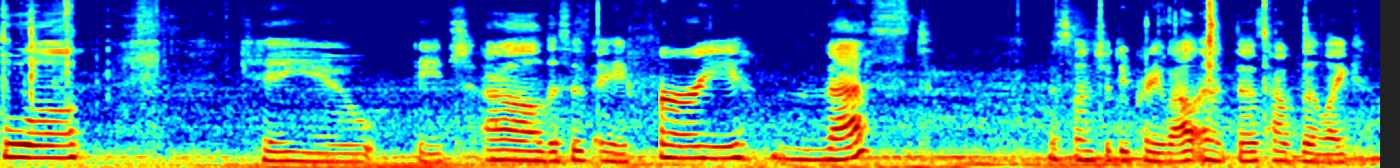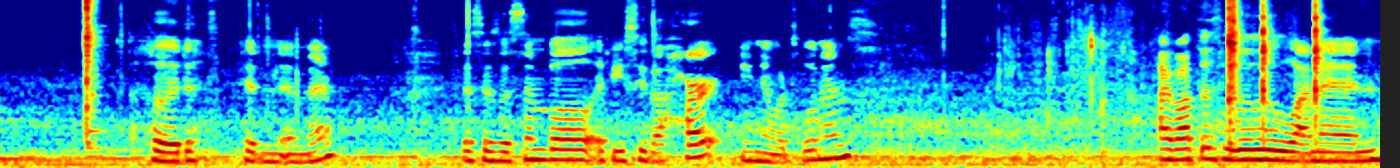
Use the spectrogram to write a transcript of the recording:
cool K-U-H-L. This is a furry vest. This one should do pretty well, and it does have the like hood hidden in there. This is a symbol. If you see the heart, you know it's women's. I bought this Lululemon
